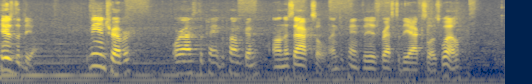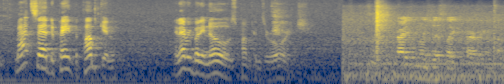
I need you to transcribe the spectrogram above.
Here's the deal. Me and Trevor were asked to paint the pumpkin on this axle and to paint the rest of the axle as well. Matt said to paint the pumpkin, and everybody knows pumpkins are orange. Surprisingly just like carving a pumpkin.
